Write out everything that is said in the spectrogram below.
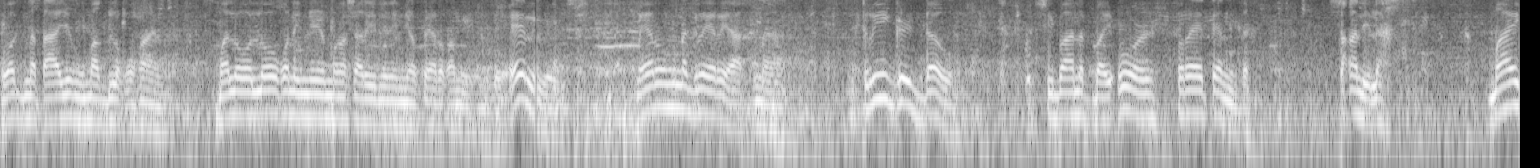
huwag na tayong maglokohan. Maloloko ninyo yung mga sarili ninyo pero kami hindi. Anyways, merong nagre-react na triggered daw si Banat Bay or threatened sa kanila. My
